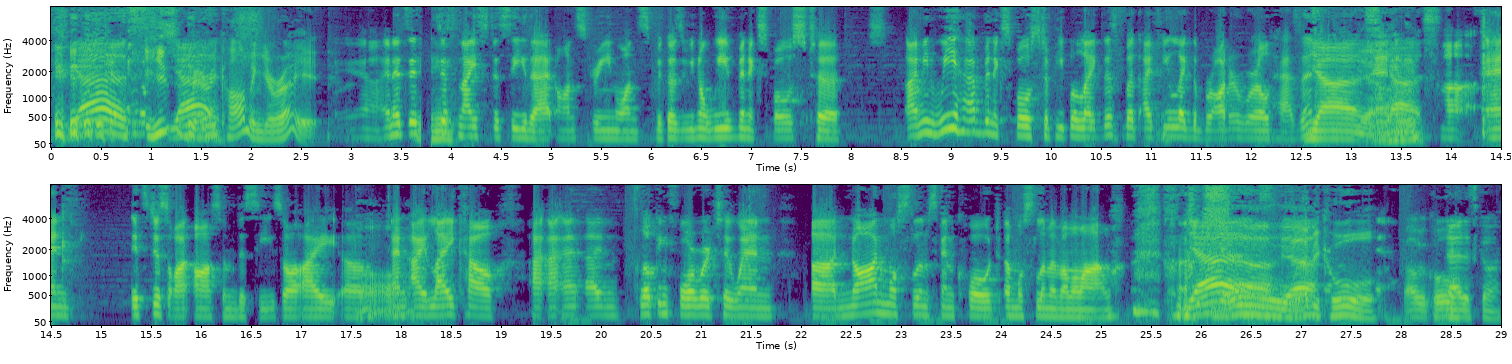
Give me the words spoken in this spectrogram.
Yes, He's yes. very calming. You're right. yeah and it's it's Mhm. just nice to see that on screen once because you know we've been exposed to I mean we have been exposed to people like this but I feel like the broader world hasn't Yes, Yeah. yes. uh, and it's just awesome to see. So I um, Oh. and I like how I, I I'm looking forward to when uh, non-Muslims can quote a Muslim imam. Yes. Yeah. yeah, That'd be cool. That'd be cool. That is cool.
